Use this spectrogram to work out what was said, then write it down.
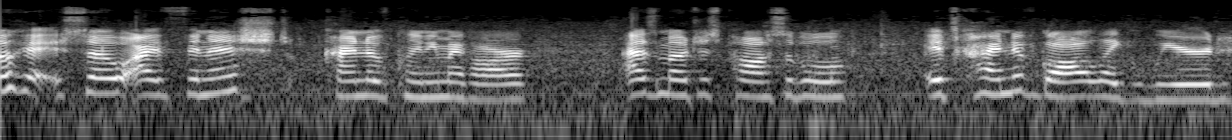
Okay, so I finished kind of cleaning my car as much as possible. It's kind of got like weird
